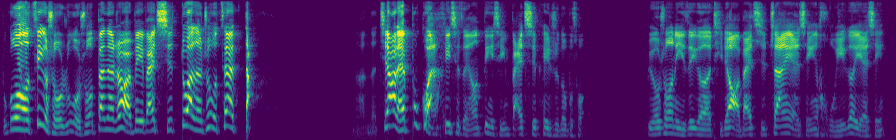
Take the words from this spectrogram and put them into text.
不过这个时候，如果说搬在这儿被白棋断了之后再打。那接下来不管黑棋怎样定型，白棋配置都不错。比如说你这个提掉，白棋粘也行，虎一个也行，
